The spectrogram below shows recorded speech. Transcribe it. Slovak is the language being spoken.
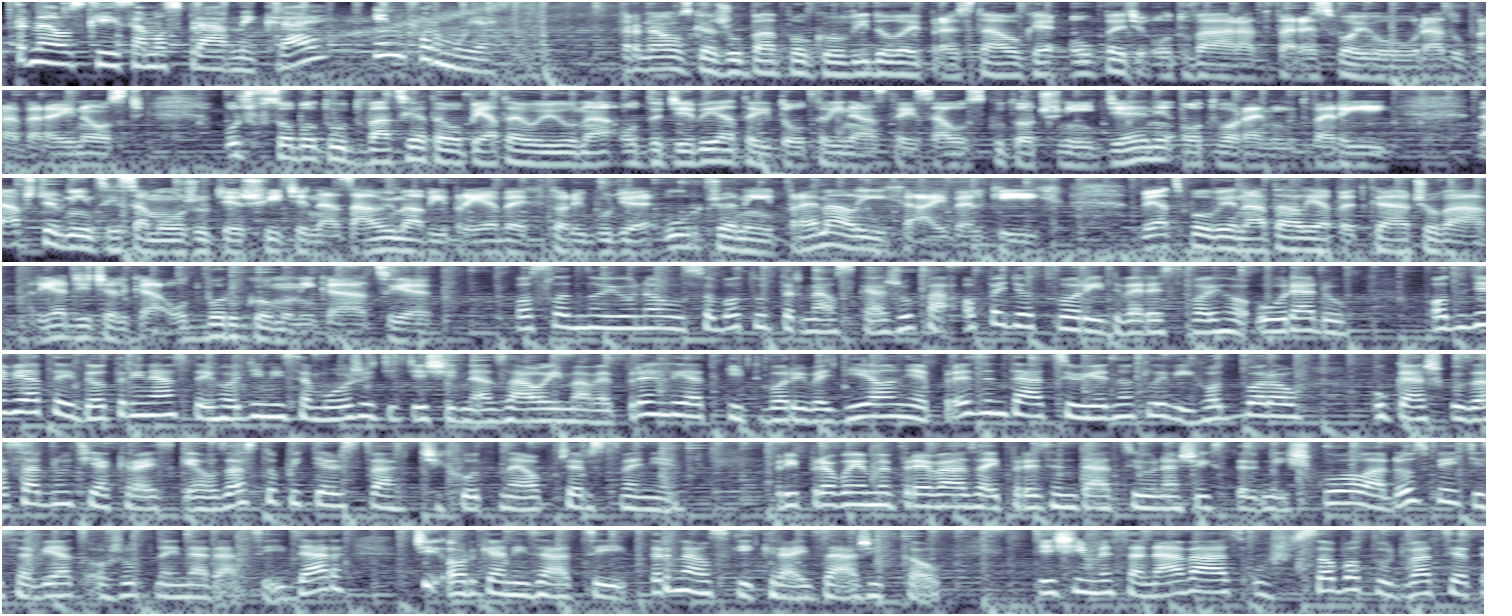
Trnavský samozprávny kraj informuje. Trnavská župa po covidovej prestávke opäť otvára dvere svojho úradu pre verejnosť. Už v sobotu 25. júna od 9. do 13. sa uskutoční Deň otvorených dverí. Návštevníci sa môžu tešiť na zaujímavý priebeh, ktorý bude určený pre malých aj veľkých. Viac povie Natália Petkáčová, riaditeľka odboru komunikácie. Poslednú júnovú sobotu Trnavská župa opäť otvorí dvere svojho úradu. Od 9. do 13. hodiny sa môžete tešiť na zaujímavé prehliadky, tvorivé dielne, prezentáciu jednotlivých odborov, ukážku zasadnutia krajského zastupiteľstva či chutné občerstvenie. Pripravujeme pre vás aj prezentáciu našich stredných škôl a dozviete sa viac o župnej nadácii DAR či organizácii Trnavský kraj zážitkov. Tešíme sa na vás už v sobotu 25.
